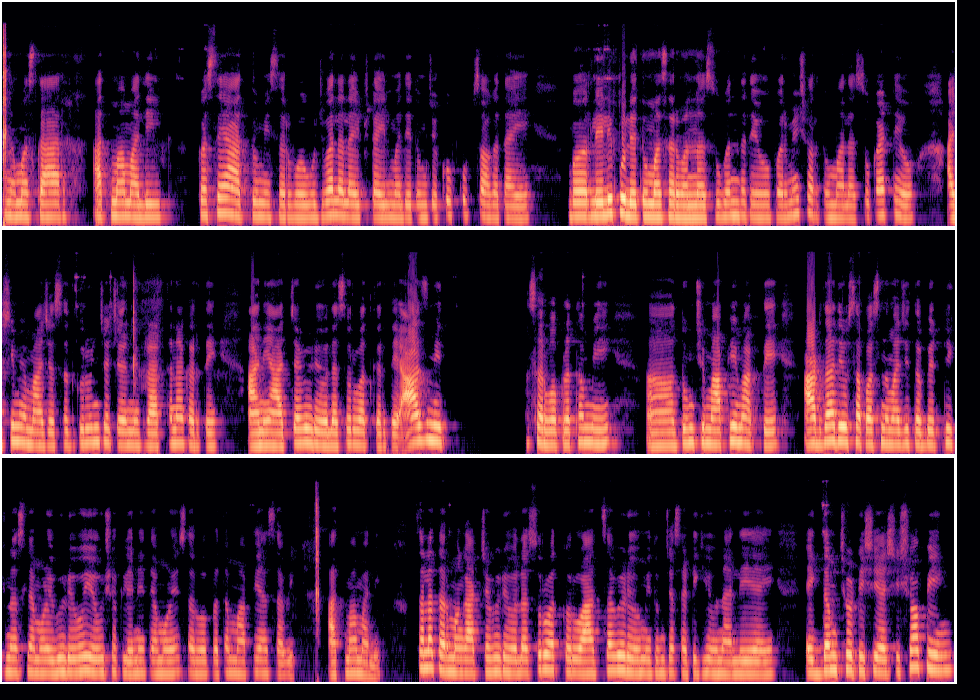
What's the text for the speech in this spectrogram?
नमस्कार आत्मा मालिक. कसे आहात तुम्ही सर्व? उज्ज्वला लाईफस्टाईलमध्ये तुमचे खूप खूप स्वागत आहे. बहरलेली फुले तुम्हा सर्वांना सुगंध देव परमेश्वर तुम्हाला सुखात ठेव अशी मी माझ्या सद्गुरूंच्या चरणी प्रार्थना करते आणि आजच्या व्हिडिओला सुरुवात करते. आज मी सर्वप्रथम मी तुमची माफी मागते. आठ दहा दिवसापासून माझी तब्येत ठीक नसल्यामुळे व्हिडिओ येऊ शकले नाही त्यामुळे सर्वप्रथम माफी असावी. आत्मा मालिक. चला तर मग आजच्या व्हिडिओला सुरुवात करू. आजचा व्हिडिओ मी तुमच्यासाठी घेऊन आले आहे. एकदम छोटीशी अशी शॉपिंग.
